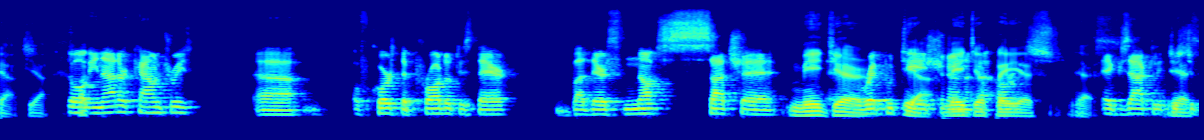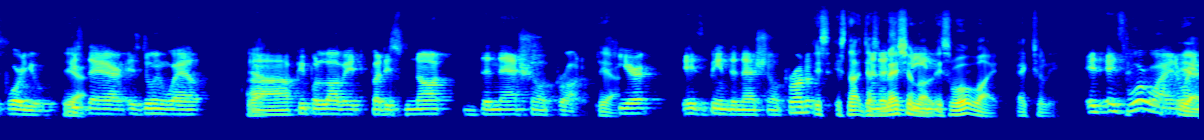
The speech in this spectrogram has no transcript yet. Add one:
Yeah. Yeah. So Okay. in other countries, uh, of course, the product is there, but there's not such a Major. reputation. Yeah. Major players. Yes. exactly to Yes. support you. Yeah. It's there, it's doing well. Yeah. Uh, people love it, but it's not the national product. Yeah. Here, it's been the national product. It's, it's not just And it's national. been- It's worldwide actually. It, it's worldwide Yes, right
